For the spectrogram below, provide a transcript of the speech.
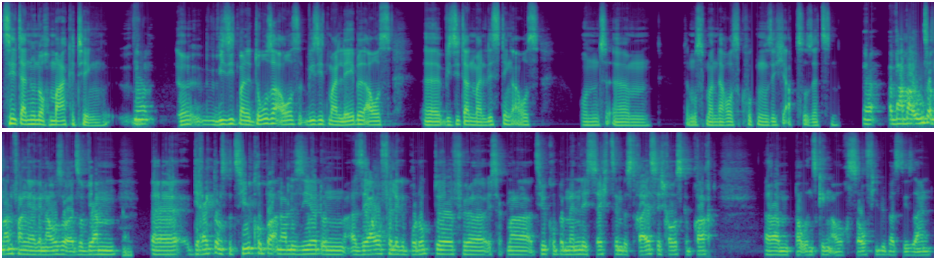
zählt dann nur noch Marketing. Ja. Ne? Wie sieht meine Dose aus? Wie sieht mein Label aus? Äh, wie sieht dann mein Listing aus? Und ähm, dann muss man daraus gucken, sich abzusetzen. Ja, war bei uns am Anfang ja genauso. Also wir haben ja. äh, direkt unsere Zielgruppe analysiert und sehr auffällige Produkte für, ich sag mal, Zielgruppe männlich 16 bis 30 rausgebracht. Ähm, bei uns ging auch sau viel übers Design.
